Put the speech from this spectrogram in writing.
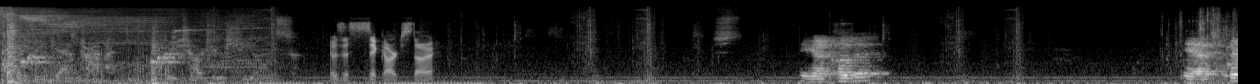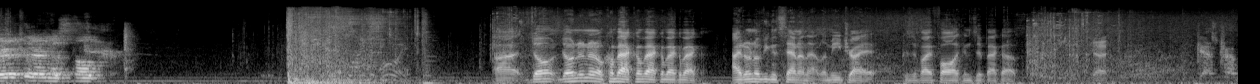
gas trap. Recharging shields. it was a sick arc star. You gonna clip it? Yeah, they're they're in the smoke. Uh, don't, don't, no, no, no, come back, come back, come back, come back. I don't know if you can stand on that. Let me try it. Because if I fall, I can zip back up. Okay. Gas trap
